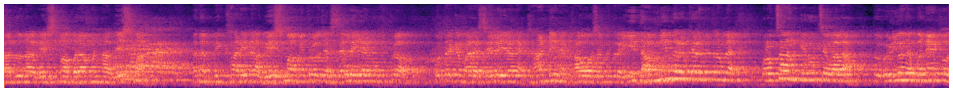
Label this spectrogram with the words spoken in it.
સાધુના વેશમાં બ્રાહ્મણના વેશમાં અને ભિખારીના વેશમાં મિત્રો જે શૈલૈયાનો મિત્ર પોતે કે મારે શૈલૈયાને ખાંડીને ખાવો છે મિત્ર એ ધામની અંદર અત્યારે મિત્ર મેં પ્રોત્સાહન કર્યું છે વાલા. તો વિડીયોને બને એટલો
